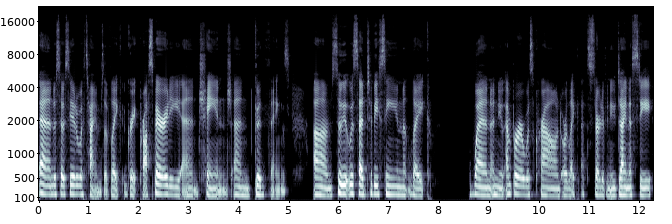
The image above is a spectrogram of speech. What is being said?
and associated with times of like great prosperity and change and good things. Um, so it was said to be seen like when a new emperor was crowned or like at the start of a new dynasty,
